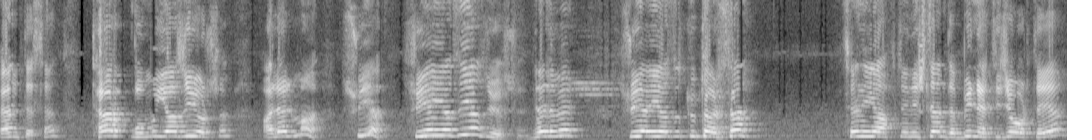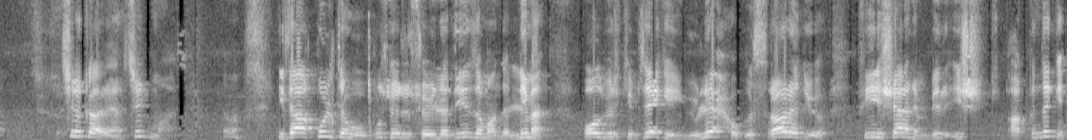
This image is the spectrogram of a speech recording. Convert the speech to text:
Ente sen terkumu yazıyorsun alelma. Suya, suya yazı yazıyorsun. Ne demek? Suya yazı tutarsa senin yaptığın işten de bir netice ortaya çıkar yani çıkmaz. Tamam. İza kultehu bu sözü söylediğin zaman da limen ol bir kimseye ki yulehu ısrar ediyor fi şanin bir iş hakkında ki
